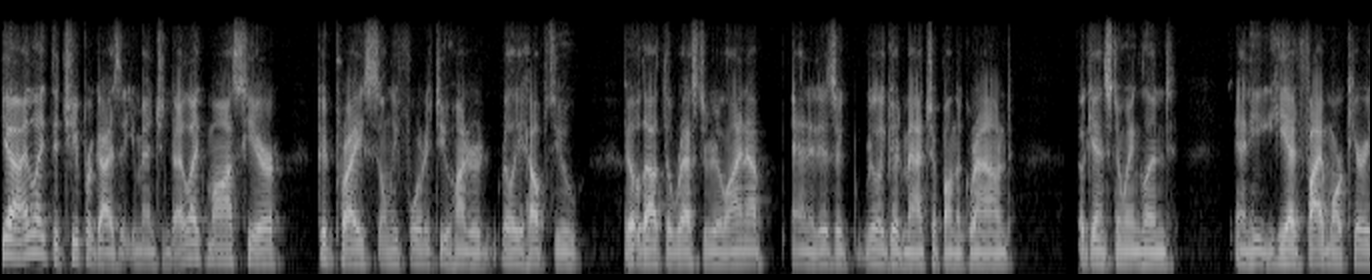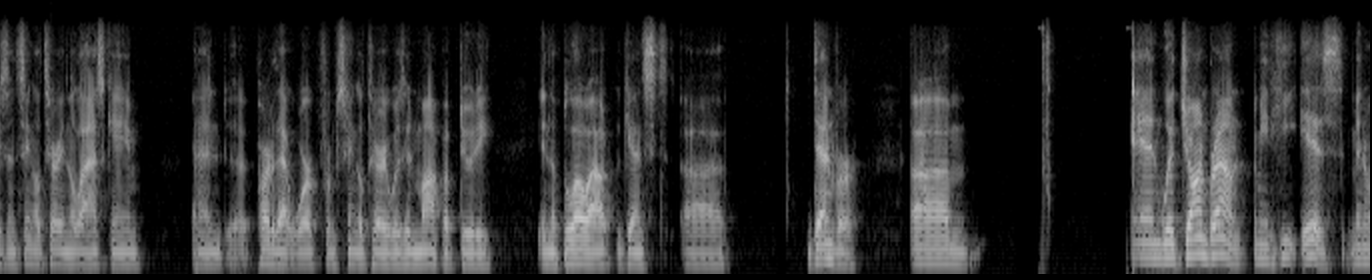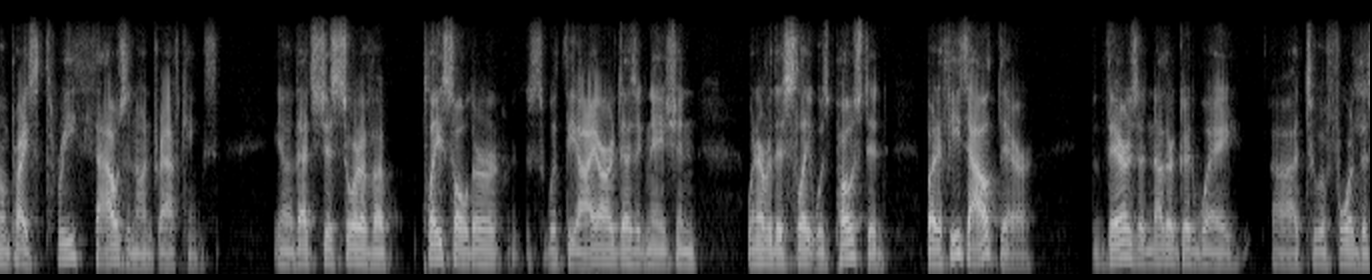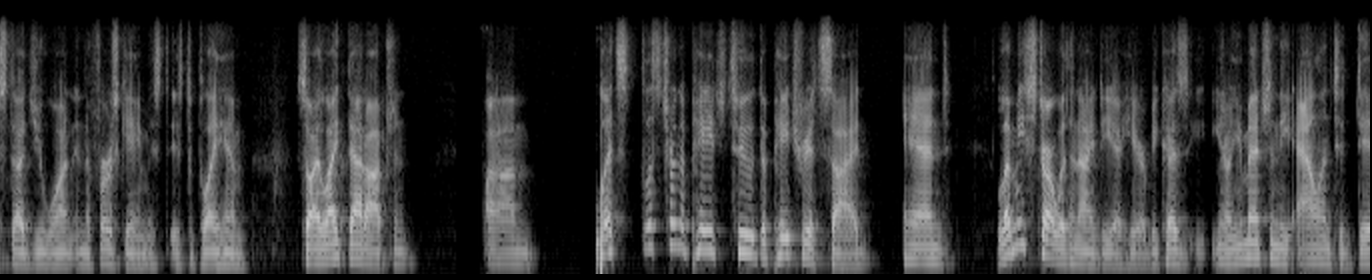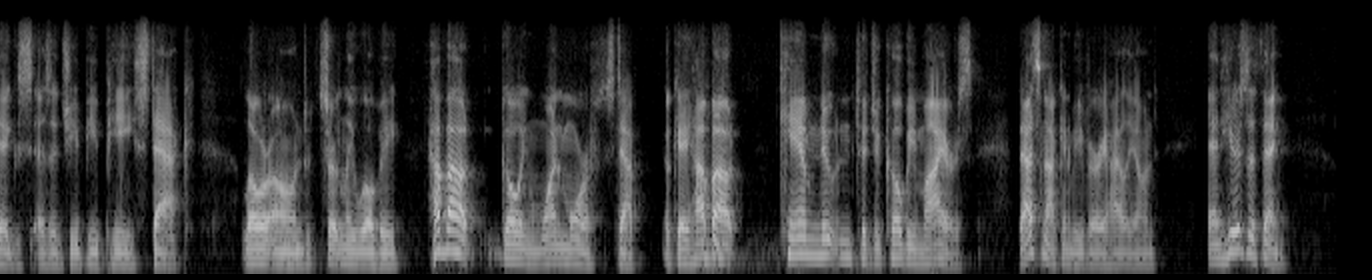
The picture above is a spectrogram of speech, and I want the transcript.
Yeah, I like the cheaper guys that you mentioned. I like Moss here. Good price, only 4200 really helps you build out the rest of your lineup and it is a really good matchup on the ground against New England and he he had five more carries than Singletary in the last game and uh, part of that work from Singletary was in mop up duty in the blowout against uh, Denver. Um, and with John Brown, I mean, he is minimum price three thousand on DraftKings. You know, that's just sort of a placeholder with the IR designation whenever this slate was posted. But if he's out there, there's another good way uh, to afford the stud you want in the first game is is to play him. So I like that option. Um, let's let's turn the page to the Patriots side, and let me start with an idea here because you know you mentioned the Allen to Diggs as a GPP stack, lower owned certainly will be. How about going one more step? Okay, how mm-hmm. about Cam Newton to Jakobi Meyers? That's not going to be very highly owned. And here's the thing.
